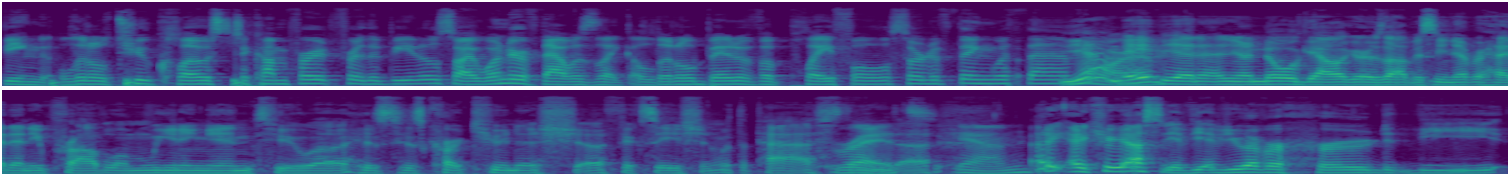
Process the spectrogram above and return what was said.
being a little too close to comfort for the Beatles. So I wonder if that was like a little bit of a playful sort of thing with them. Yeah, or- maybe. And, and, you know, Noel Gallagher has obviously never had any problem leaning into uh, his his cartoonish uh, fixation with the past. Right, And, uh, yeah. Out of, out of curiosity, have you, have you ever heard the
